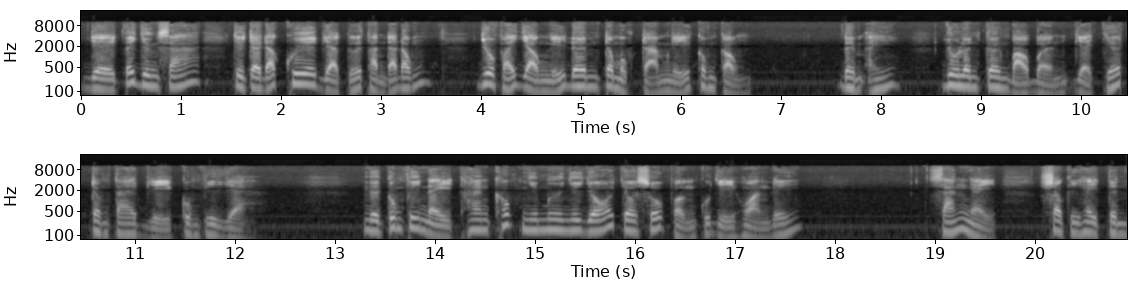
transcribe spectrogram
Về tới dương xá, thì trời đã khuya và cửa thành đã đóng. Vua phải vào nghỉ đêm trong một trạm nghỉ công cộng. Đêm ấy vua lên cơn bạo bệnh và chết trong tay vị cung phi già. Người cung phi này than khóc như mưa như gió cho số phận của vị hoàng đế. Sáng ngày sau khi hay tin,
